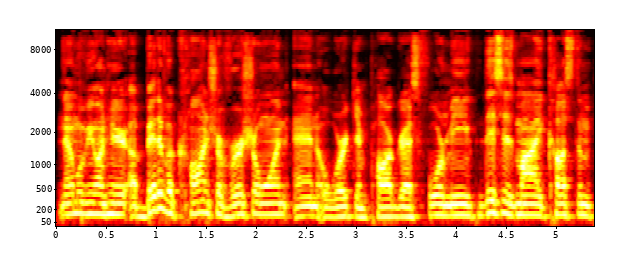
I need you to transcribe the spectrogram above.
Now moving on here, a bit of a controversial one and a work in progress for me. This is my custom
